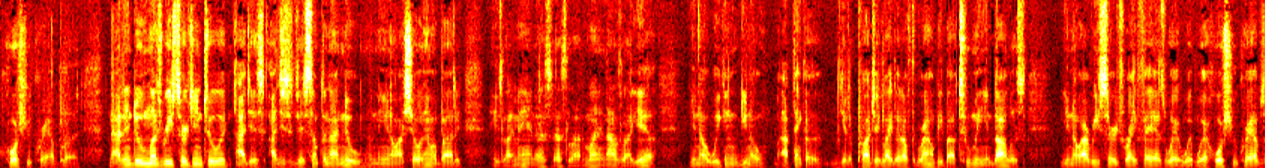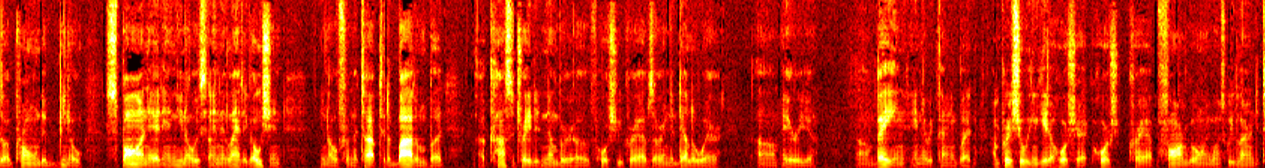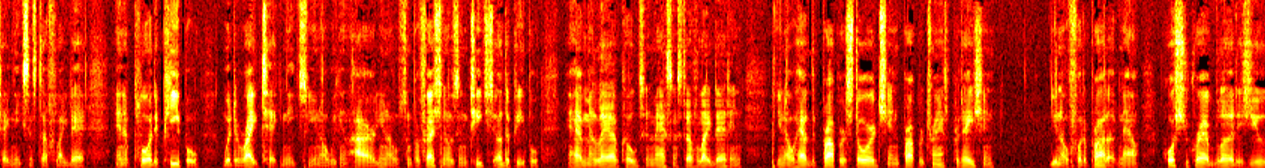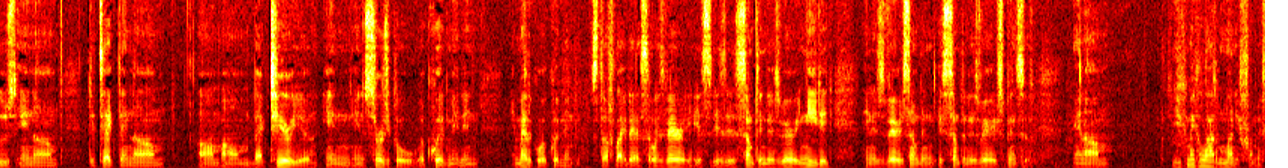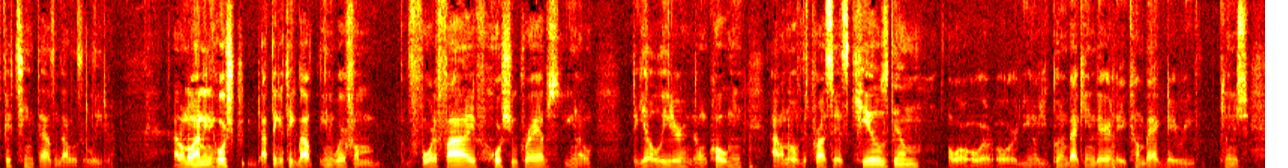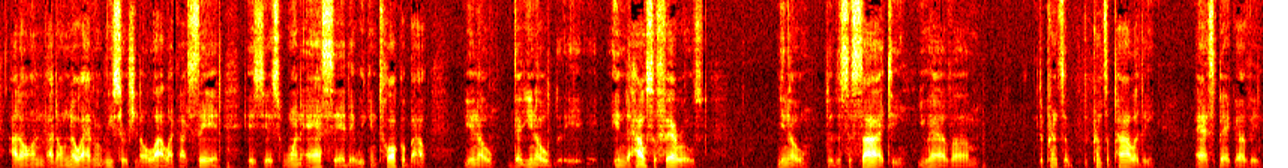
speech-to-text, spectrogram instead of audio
Horseshoe crab blood. Now I didn't do much research into it. I just I just did something I knew, and you know I showed him about it. He's like, man, that's that's a lot of money. And I was like, yeah, you know, we can, you know, I think a, get a project like that off the ground be about two million dollars. You know, I researched right fast where, where, where horseshoe crabs are prone to, you know, spawn at, and you know, it's in the Atlantic Ocean, you know, from the top to the bottom. But a concentrated number of horseshoe crabs are in the Delaware um, area, um, bay, and, and everything. But I'm pretty sure we can get a horse horse crab farm going once we learn the techniques and stuff like that, and employ the people with the right techniques. You know, we can hire, you know, some professionals and teach other people and have them in lab coats and masks and stuff like that and, you know, have the proper storage and proper transportation, you know, for the product. Now, horseshoe crab blood is used in um, detecting um, um, um, bacteria in, in surgical equipment and, and medical equipment, stuff like that. So it's very, it's, it's, it's something that's very needed and it's very something, it's something that's very expensive. And, um, you can make a lot of money from it. Fifteen thousand dollars a liter. I don't know how many horse. I think it take about anywhere from four to five horseshoe crabs. You know, to get a liter. Don't quote me. I don't know if the process kills them or or or you know you put them back in there and they come back they replenish. I don't I don't know. I haven't researched it a lot. Like I said, it's just one asset that we can talk about. You know that you know in the House of Pharaohs. You know the, the society. You have um, the princip- the principality aspect of it,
